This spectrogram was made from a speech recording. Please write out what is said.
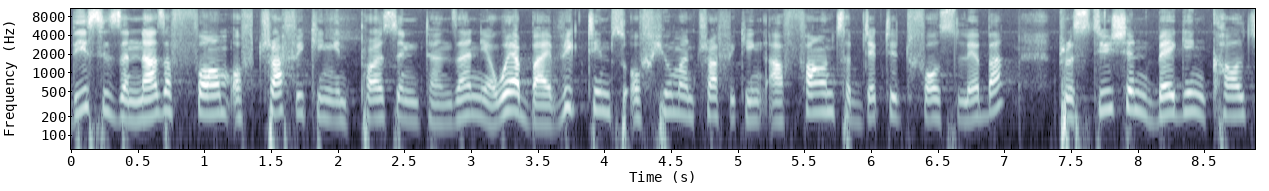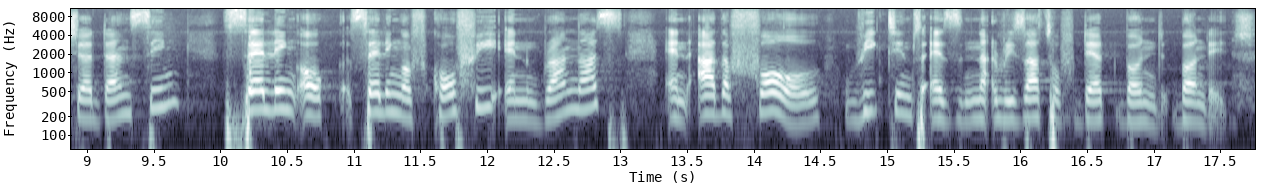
This is another form of trafficking in person in Tanzania, whereby victims of human trafficking are found subjected to forced labor, prostitution, begging, culture, dancing, selling of, selling of coffee and granules, and other fall victims as a result of debt bond bondage.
